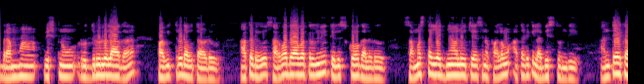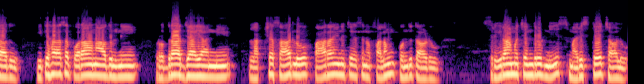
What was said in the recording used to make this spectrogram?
బ్రహ్మ విష్ణు రుద్రులలాగా పవిత్రుడవుతాడు. అతడు సర్వదేవతల్ని తెలుసుకోగలడు. సమస్త యజ్ఞాలు చేసిన ఫలం అతడికి లభిస్తుంది. అంతేకాదు ఇతిహాస పురాణాదుల్ని రుద్రాధ్యాయాన్ని లక్షసార్లు పారాయణ చేసిన ఫలం పొందుతాడు. శ్రీరామచంద్రుడిని స్మరిస్తే చాలు.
